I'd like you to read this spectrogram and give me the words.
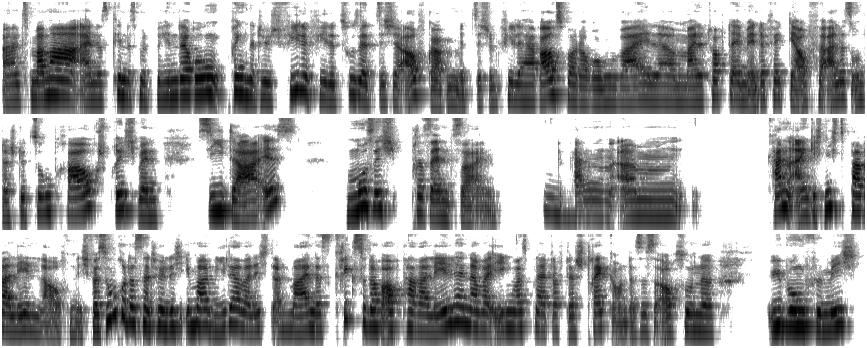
als Mama eines Kindes mit Behinderung bringt natürlich viele, viele zusätzliche Aufgaben mit sich und viele Herausforderungen, weil äh, meine Tochter im Endeffekt ja auch für alles Unterstützung braucht. Sprich, wenn sie da ist, muss ich präsent sein. Mhm. Dann ähm, kann eigentlich nichts parallel laufen. Ich versuche das natürlich immer wieder, weil ich dann meine, das kriegst du doch auch parallel hin, aber irgendwas bleibt auf der Strecke. Und das ist auch so eine Übung für mich,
